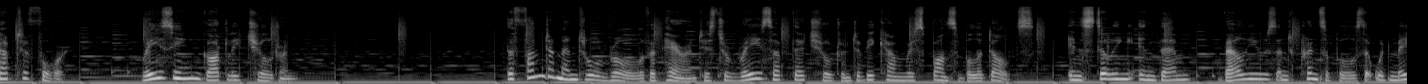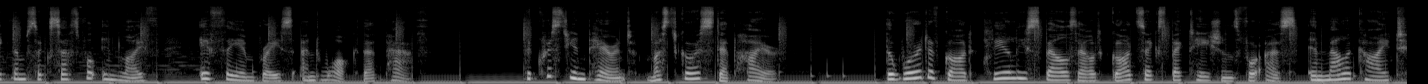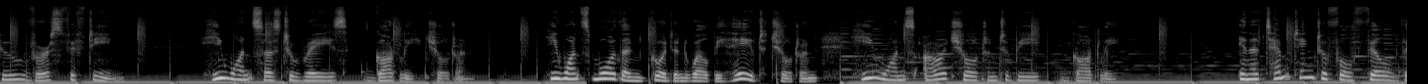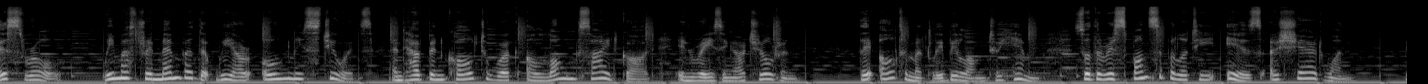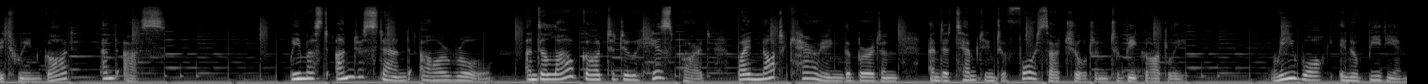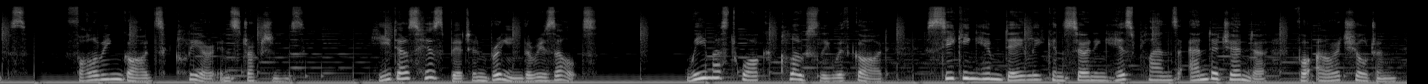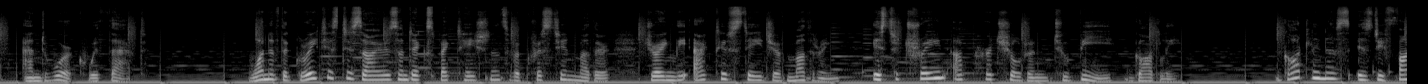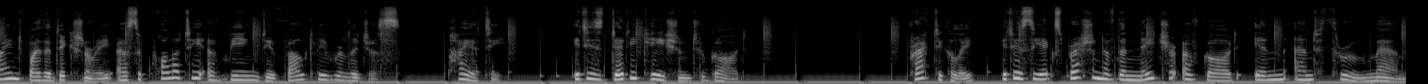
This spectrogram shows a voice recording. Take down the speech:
Chapter 4 Raising Godly Children The fundamental role of a parent is to raise up their children to become responsible adults, instilling in them values and principles that would make them successful in life if they embrace and walk that path. The Christian parent must go a step higher. The Word of God clearly spells out God's expectations for us in Malachi 2, verse 15. He wants us to raise godly children. He wants more than good and well behaved children, He wants our children to be godly. In attempting to fulfill this role, we must remember that we are only stewards and have been called to work alongside God in raising our children. They ultimately belong to Him, so the responsibility is a shared one between God and us. We must understand our role and allow God to do His part by not carrying the burden and attempting to force our children to be godly. We walk in obedience following God's clear instructions. He does his bit in bringing the results. We must walk closely with God, seeking Him daily concerning His plans and agenda for our children, and work with that. One of the greatest desires and expectations of a Christian mother during the active stage of mothering is to train up her children to be godly. Godliness is defined by the dictionary as the quality of being devoutly religious, piety. It is dedication to God. Practically, it is the expression of the nature of God in and through man.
